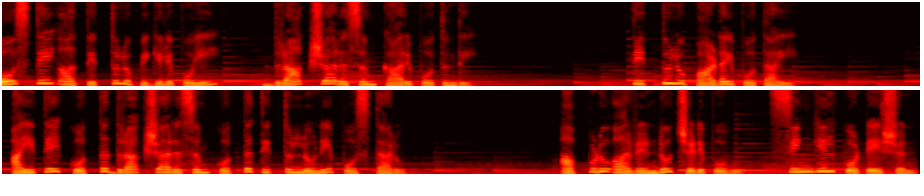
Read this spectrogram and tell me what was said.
పోస్తే ఆ తిత్తులు పిగిలిపోయి ద్రాక్షారసం కారిపోతుంది. తిత్తులు పాడైపోతాయి. అయితే కొత్త ద్రాక్షారసం కొత్త తిత్తుల్లోనే పోస్తారు. అప్పుడు ఆ రెండూ చెడిపోవు. Single quotation.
